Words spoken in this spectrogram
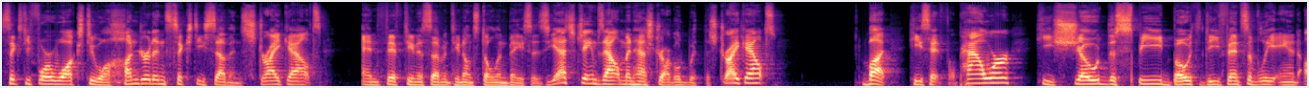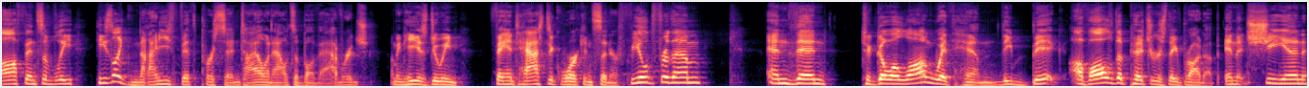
64 walks to 167 strikeouts, and 15 to 17 on stolen bases. Yes, James Outman has struggled with the strikeouts, but he's hit for power. He showed the speed both defensively and offensively. He's like 95th percentile and outs above average. I mean, he is doing fantastic work in center field for them. And then to go along with him, the big of all the pitchers they brought up, Emmett Sheehan,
